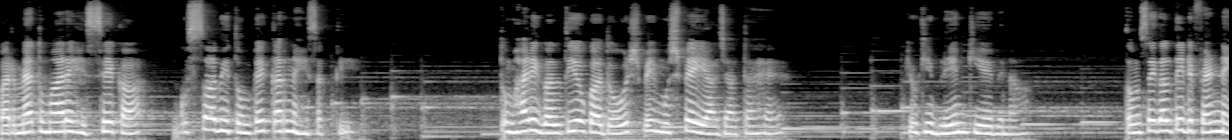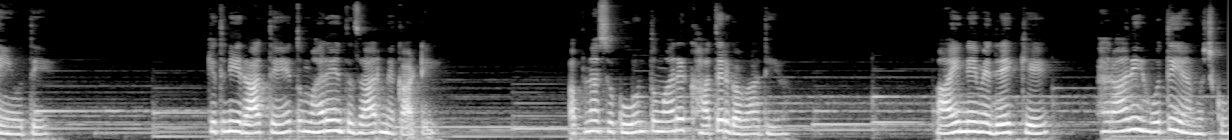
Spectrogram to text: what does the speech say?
पर मैं तुम्हारे हिस्से का गुस्सा भी तुम पे कर नहीं सकती। तुम्हारी गलतियों का दोष भी मुझ पे ही आ जाता है, क्योंकि ब्लेम किए बिना तुमसे गलती डिफेंड नहीं होती। कितनी रातें तुम्हारे इंतज़ार में काटी। अपना सुकून तुम्हारे खातिर गवा दिया। आईने में देख के हैरानी होती है मुझको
